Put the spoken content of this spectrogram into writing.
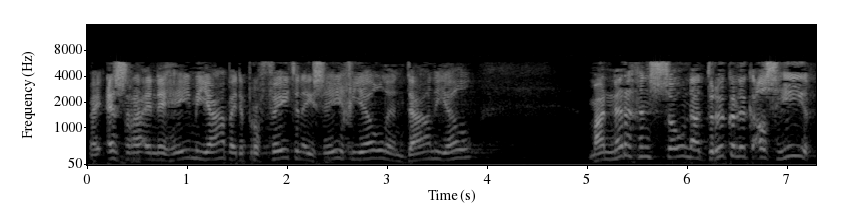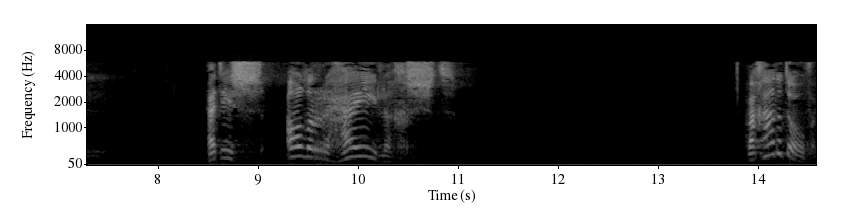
bij Ezra en Nehemia, bij de profeten Ezekiel en Daniel. Maar nergens zo nadrukkelijk als hier. Het is allerheiligst. Waar gaat het over?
